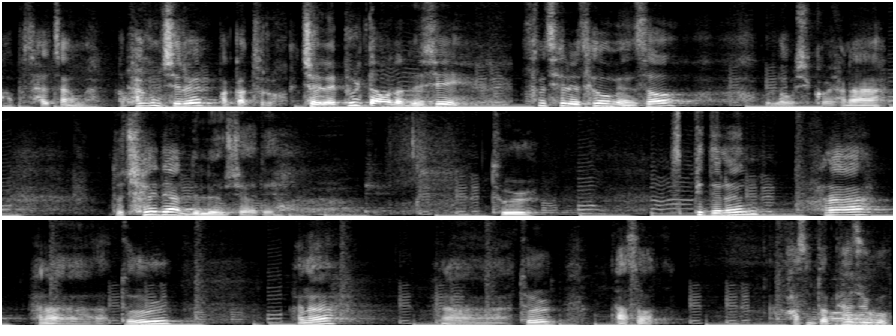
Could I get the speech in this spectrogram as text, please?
앞- 살짝만 팔꿈치를 바깥으로 제 랫풀 다운 하듯이 상체를 세우면서 올라오실 거예요. 하나 또 최대한 늘려주셔야 돼요. 둘 스피드는 하나 하나 둘 하나 하나 둘 다섯 가슴 더 펴주고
